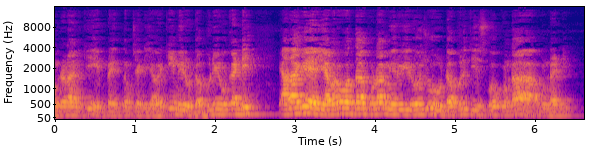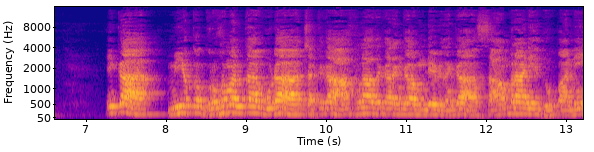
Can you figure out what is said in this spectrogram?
ఉండడానికి ప్రయత్నం చేయండి. ఎవరికి మీరు డబ్బులు ఇవ్వకండి. అలాగే ఎవరి వద్ద కూడా మీరు ఈరోజు డబ్బులు తీసుకోకుండా ఉండండి. ఇంకా మీ యొక్క గృహం అంతా కూడా చక్కగా ఆహ్లాదకరంగా ఉండే విధంగా సాంబ్రాణి ధూపాన్ని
